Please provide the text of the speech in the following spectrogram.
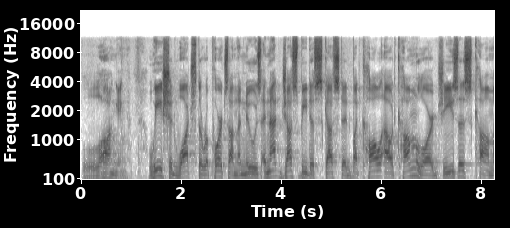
longing we should watch the reports on the news and not just be disgusted, but call out, Come, Lord Jesus, come.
